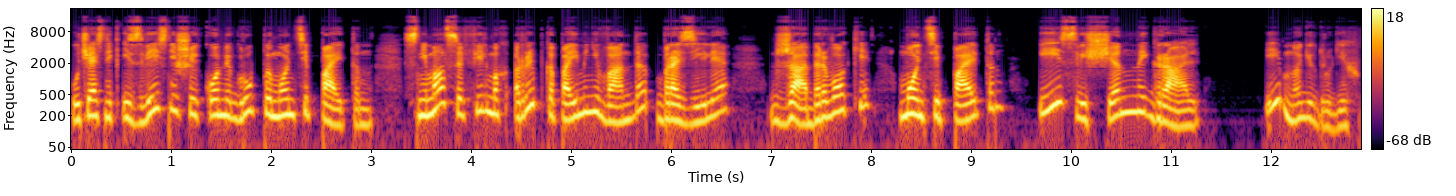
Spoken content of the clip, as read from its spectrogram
участник известнейшей коми-группы Монти Пайтон, снимался в фильмах «Рыбка по имени Ванда», «Бразилия», «Джабервоки», «Монти Пайтон» и «Священный Грааль» и многих других.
